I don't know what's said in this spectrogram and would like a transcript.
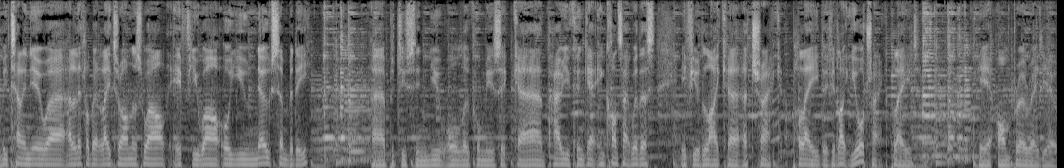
I'll be telling you uh, a little bit later on as well if you are or you know somebody uh, producing new or local music, uh, how you can get in contact with us if you'd like a track played, if you'd like your track played here on Bro Radio.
